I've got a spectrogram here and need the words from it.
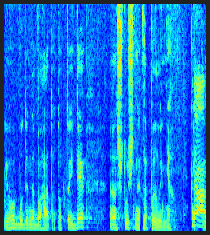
його буде небагато. Тобто йде штучне запилення. Да.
